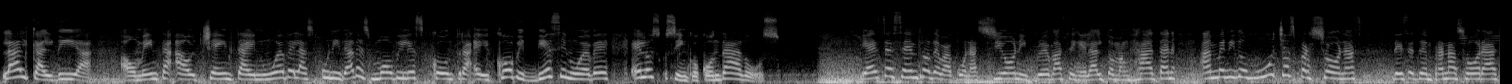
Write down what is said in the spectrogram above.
la alcaldía aumenta a 89 las unidades móviles contra el COVID-19 en los cinco condados. Y a este centro de vacunación y pruebas en el Alto Manhattan han venido muchas personas desde tempranas horas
